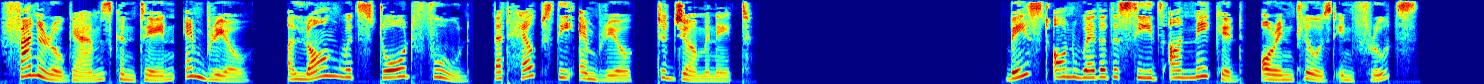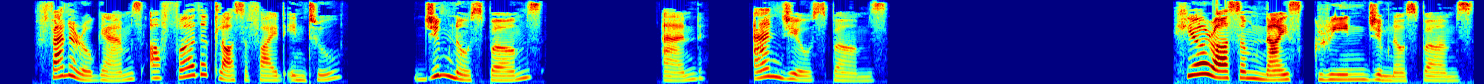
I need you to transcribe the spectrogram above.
Phanerogams contain embryo along with stored food that helps the embryo to germinate. Based on whether the seeds are naked or enclosed in fruits, phanerogams are further classified into gymnosperms and angiosperms. Here are some nice green gymnosperms.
